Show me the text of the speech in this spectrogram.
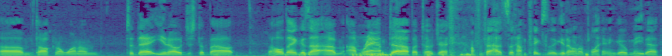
um, talking to one of them today. You know, just about the whole thing because I'm, I'm ramped up. I told you I said I'm fixing to get on a plane and go meet up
